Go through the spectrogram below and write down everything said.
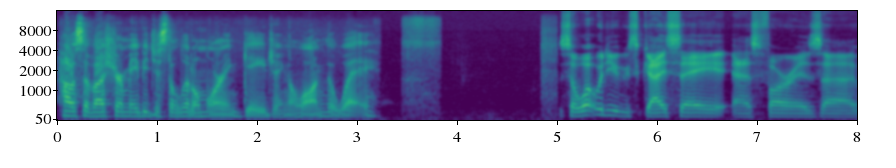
House of Usher maybe just a little more engaging along the way. So, what would you guys say as far as uh,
